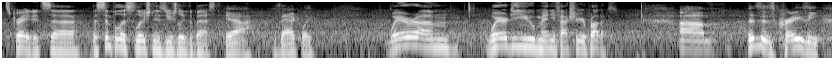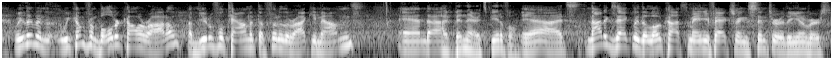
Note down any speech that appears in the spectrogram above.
it's great. It's uh, the simplest solution is usually the best. Yeah, exactly. Where um, where do you manufacture your products? Um, this is crazy. We live in we come from Boulder, Colorado, a beautiful town at the foot of the Rocky Mountains. And uh, I've been there. It's beautiful. Yeah, it's not exactly the low-cost manufacturing center of the universe.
